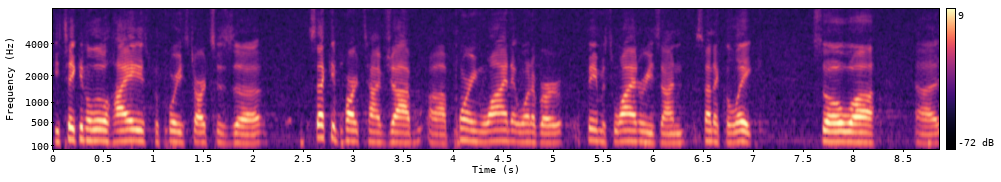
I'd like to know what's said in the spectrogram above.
he's taking a little hiatus before he starts his uh, second part-time job uh, pouring wine at one of our famous wineries on Seneca Lake. So uh,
